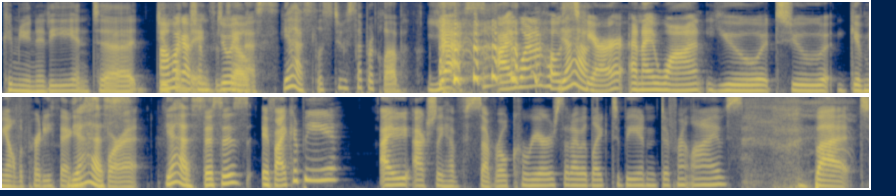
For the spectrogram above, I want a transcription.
community and to do oh my gosh things. i'm doing so, this yes let's do a supper club yes i want host yeah. here and i want you to give me all the pretty things yes. for it yes this is if i could be i actually have several careers that i would like to be in different lives but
